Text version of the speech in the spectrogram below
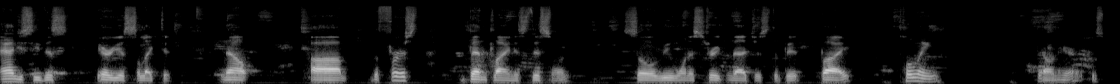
And you see this area is selected. Now, um, the first bent line is this one. So we want to straighten that just a bit by pulling down here, just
